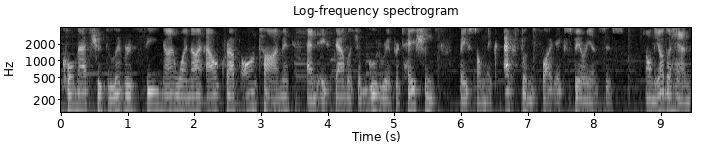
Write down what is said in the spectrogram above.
COMAC should deliver C919 aircraft on time and establish a good reputation based on excellent flight experiences. On the other hand,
